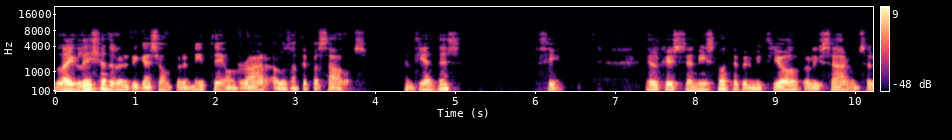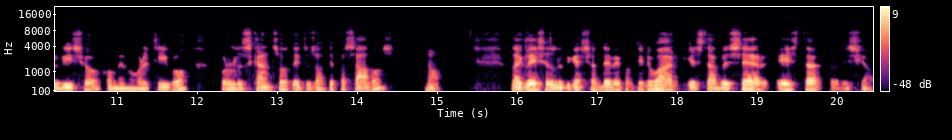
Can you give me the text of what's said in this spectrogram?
La Iglesia de la Unificación permite honrar a los antepasados. ¿Entiendes? Sí. El cristianismo te permitió realizar un servicio conmemorativo por el descanso de tus antepasados? No. La Iglesia de la Unificación debe continuar y establecer esta tradición.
